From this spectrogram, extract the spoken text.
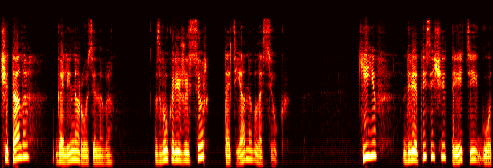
Читала Галина Розинова. Звукорежиссер Татьяна Власюк. Киев, 2003 год.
